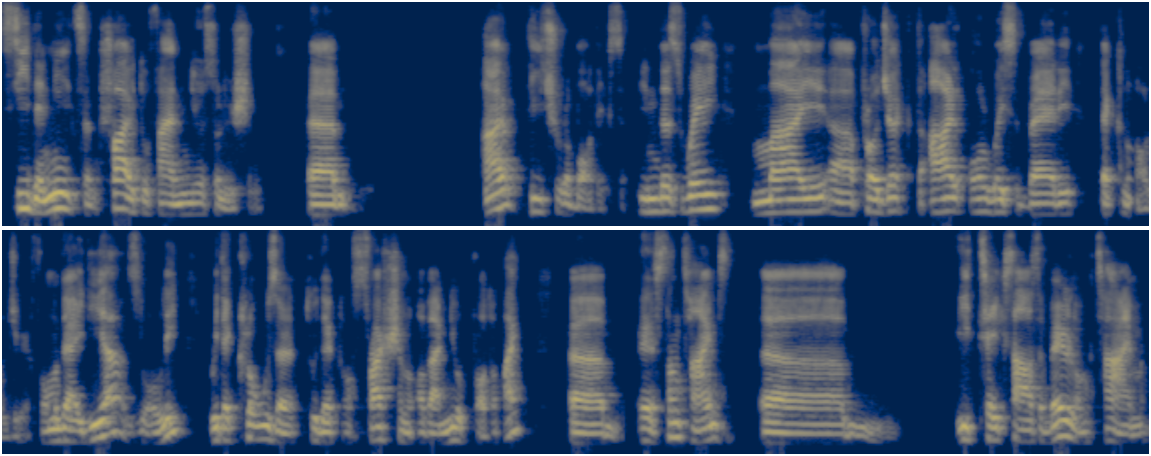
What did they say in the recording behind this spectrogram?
see the needs and try to find new solution. Um, I teach robotics. In this way, my uh, project are always very technology. From the idea, slowly, we get closer to the construction of a new prototype um, uh, sometimes um, it takes us a very long time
